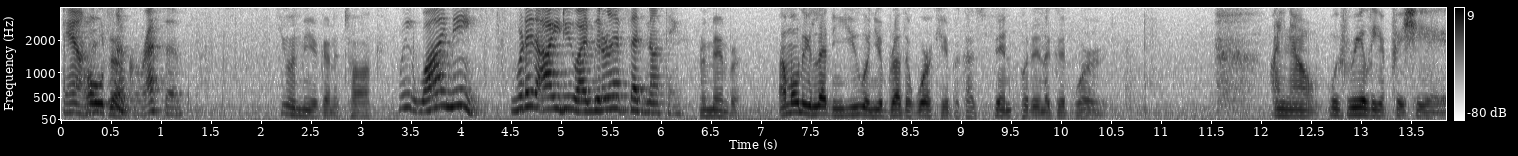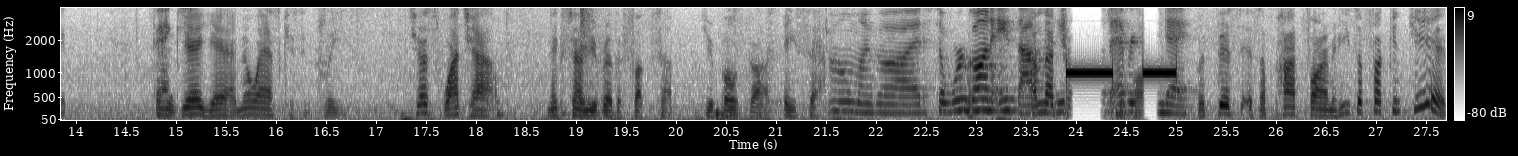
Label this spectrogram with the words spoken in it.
Damn, Hold this is up. aggressive. You and me are gonna talk. Wait, why me? What did I do? I literally have said nothing. Remember, I'm only letting you and your brother work here because Finn put in a good word. I know. We really appreciate it. Thanks. Yeah, yeah, no ass kissing, please. Just watch out. Next time your brother fucks up, you're both gone ASAP. Oh my god. So we're gone ASAP. I'm not he trying every to f***ing day. But this is a pot farm and he's a fucking kid.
